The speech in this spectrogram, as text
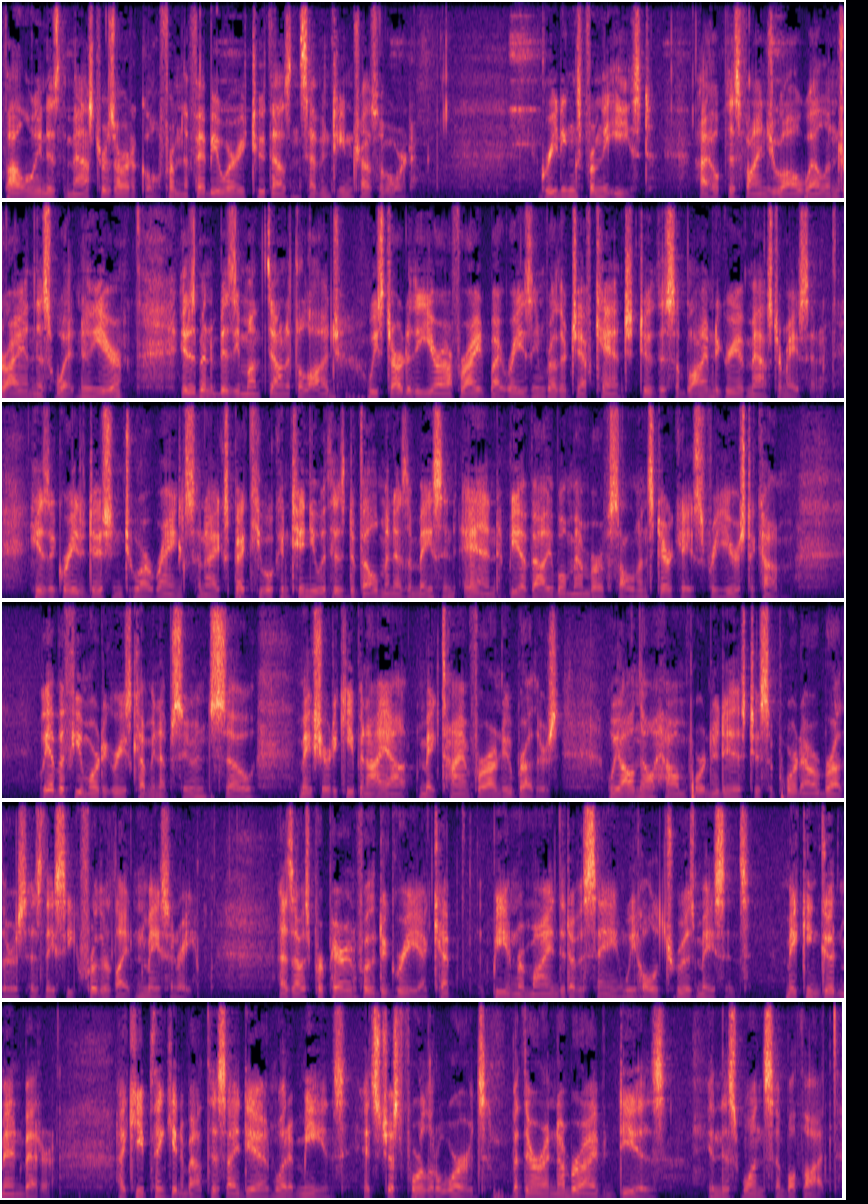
Following is the Master's article from the February 2017 Trestle Board. Greetings from the East. I hope this finds you all well and dry in this wet new year. It has been a busy month down at the lodge. We started the year off right by raising Brother Jeff Kent to the sublime degree of Master Mason. He is a great addition to our ranks, and I expect he will continue with his development as a Mason and be a valuable member of Solomon's Staircase for years to come. We have a few more degrees coming up soon, so make sure to keep an eye out and make time for our new brothers. We all know how important it is to support our brothers as they seek further light in Masonry. As I was preparing for the degree, I kept being reminded of a saying we hold true as Masons making good men better. I keep thinking about this idea and what it means. It's just four little words, but there are a number of ideas in this one simple thought.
